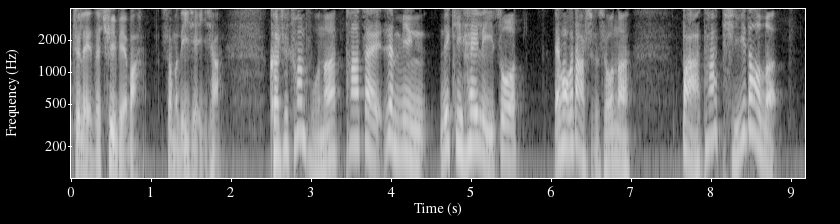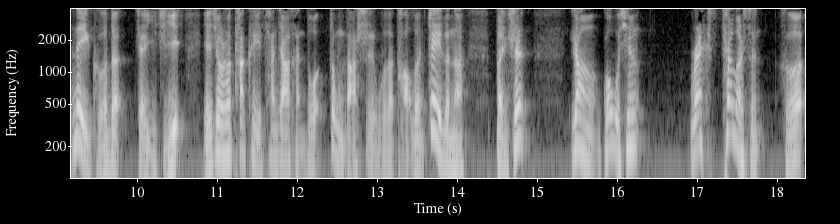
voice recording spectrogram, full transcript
之类的区别吧，这么理解一下。可是川普呢，他在任命 Nikki Haley 做联合国大使的时候呢，把他提到了内阁的这一级，也就是说，他可以参加很多重大事务的讨论。这个呢，本身让国务卿 Rex Tillerson 和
